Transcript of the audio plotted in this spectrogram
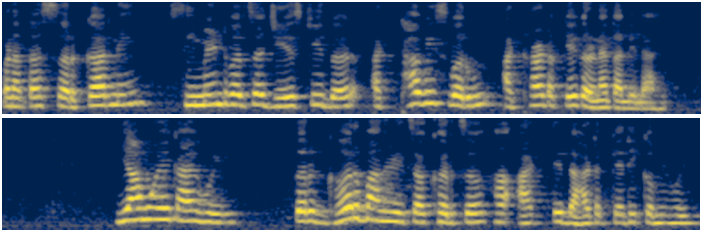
पण आता सरकारने सिमेंटवरचा जी एस टी दर अठ्ठावीसवरून अठरा टक्के करण्यात आलेला आहे. यामुळे काय होईल? तर घर बांधणीचा खर्च हा आठ ते दहा टक्क्यांनी कमी होईल.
